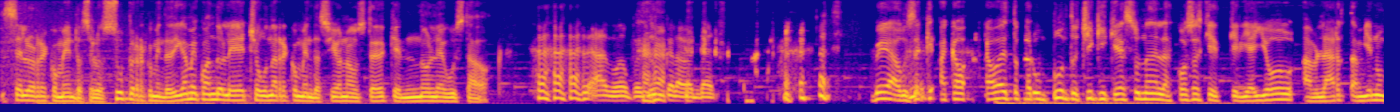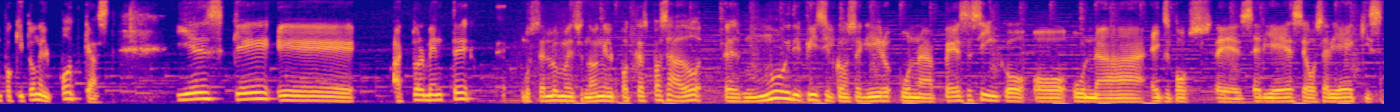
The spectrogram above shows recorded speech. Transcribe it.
se lo recomiendo se lo súper recomiendo. Dígame cuando le he hecho una recomendación a usted que no le ha gustado. Ah, bueno pues nunca la verdad Vea, usted que acaba, de tocar un punto, Chiqui, que es una de las cosas que quería yo hablar también un poquito en el podcast. Y es que eh, actualmente, usted lo mencionó en el podcast pasado, es muy difícil conseguir una PS5 o una Xbox eh, Serie S o Serie X.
